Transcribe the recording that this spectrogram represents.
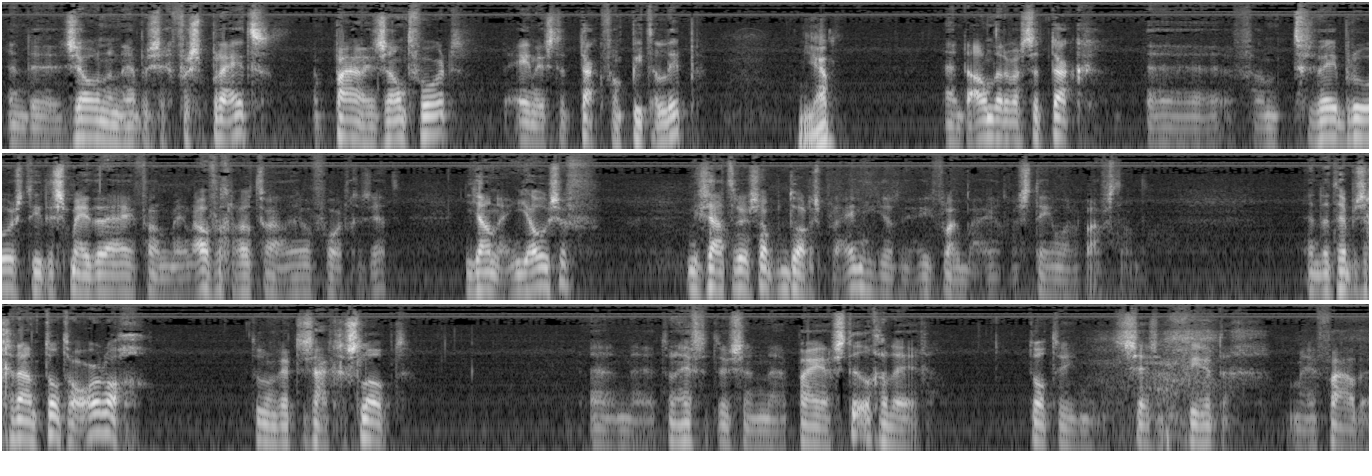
En de zonen hebben zich verspreid. Een paar in Zandvoort. De ene is de tak van Pieter Lip. Ja. En de andere was de tak uh, van twee broers die de smederij van mijn overgrootvader hebben voortgezet. Jan en Jozef. Die zaten dus op het dorpsplein, hier, hier vlakbij, een steenworp afstand. En dat hebben ze gedaan tot de oorlog. Toen werd de zaak gesloopt. En uh, toen heeft het dus een paar jaar stilgelegen. Tot in 46 mijn vader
